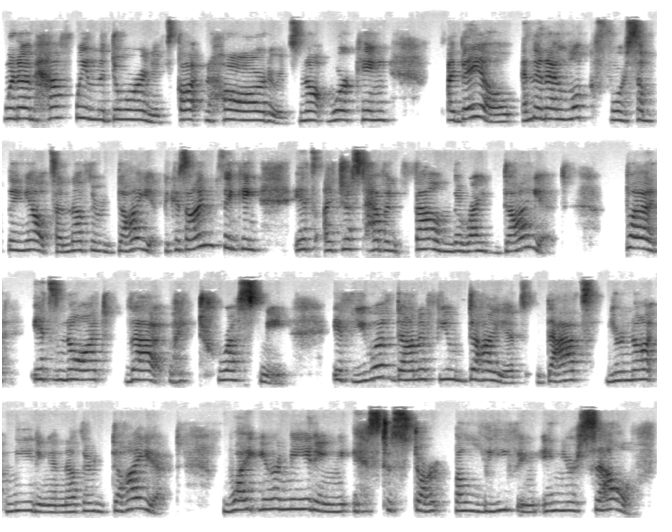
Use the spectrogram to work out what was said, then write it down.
When I'm halfway in the door and it's gotten hard or it's not working, I bail and then I look for something else, another diet, because I'm thinking it's, I just haven't found the right diet. But it's not that. Like, trust me, if you have done a few diets, that's, you're not needing another diet. What you're needing is to start believing in yourself.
